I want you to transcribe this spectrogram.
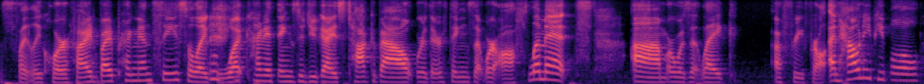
slightly horrified by pregnancy. So like, what kind of things did you guys talk about? Were there things that were off limits, um, or was it like a free for all? And how many people?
